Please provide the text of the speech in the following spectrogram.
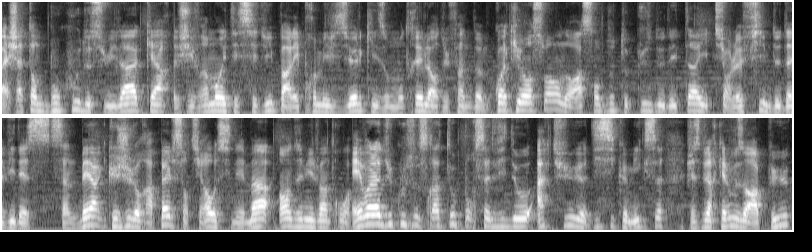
bah, j'attends beaucoup de celui-là car j'ai vraiment été séduit par les premiers visuels qu'ils ont montrés lors du fandom. Quoi qu'il en soit, on aura sans doute plus de détails sur le film de David S. Sandberg, que je le rappelle sortira au cinéma en 2023. Et voilà, du coup, ce sera tout pour cette vidéo actu DC Comics. J'espère qu'elle vous aura plu.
